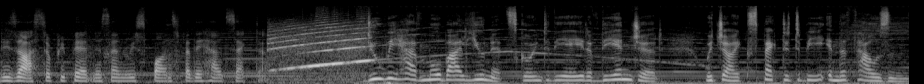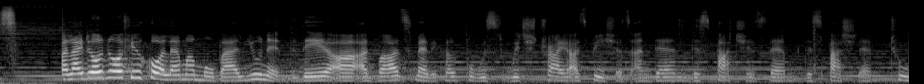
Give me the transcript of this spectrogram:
disaster preparedness and response for the health sector. Do we have mobile units going to the aid of the injured, which are expected to be in the thousands? Well, I don't know if you call them a mobile unit. They are advanced medical posts which triage patients and then dispatches them, dispatch them to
